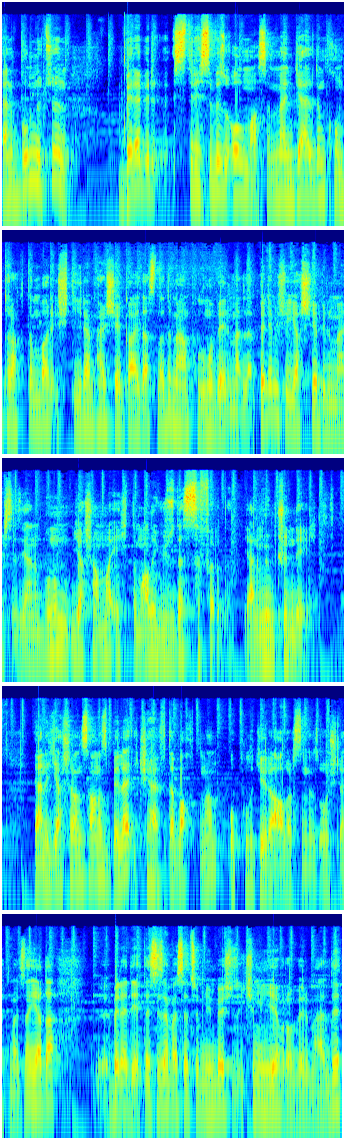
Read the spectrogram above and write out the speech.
Yəni bunun üçün belə bir stressiniz olmasın. Mən gəldim, kontraktım var, işləyirəm, hər şey qaydasındadır, mənim pulumu vermədilər. Belə bir şey yaşaya bilmərsiniz. Yəni bunun yaşanma ehtimalı %0-dır. Yəni mümkün deyil. Yəni yaşansanız belə 2 həftə vaxtla o pulu geri alırsınız o işlətməcidən ya da e, belə deyək də sizə məsəl üçün 1500-2000 evro verməlidir.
